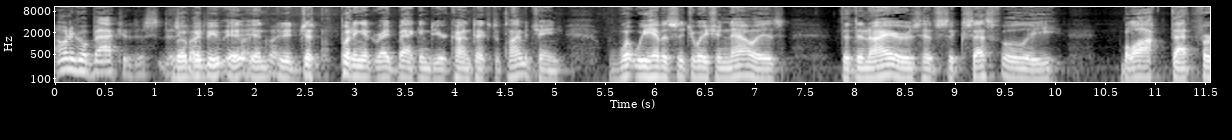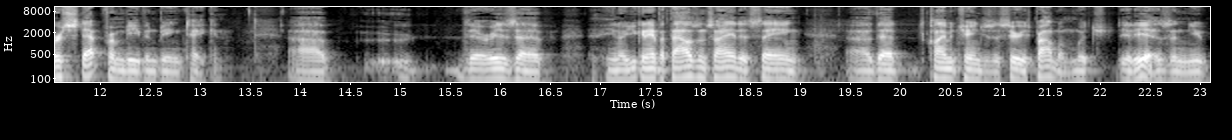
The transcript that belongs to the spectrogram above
I want to go back to this. this well, but be, and just putting it right back into your context of climate change, what we have a situation now is the deniers have successfully blocked that first step from even being taken. Uh, there is a, you know, you can have a thousand scientists saying uh, that climate change is a serious problem, which it is, and you've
